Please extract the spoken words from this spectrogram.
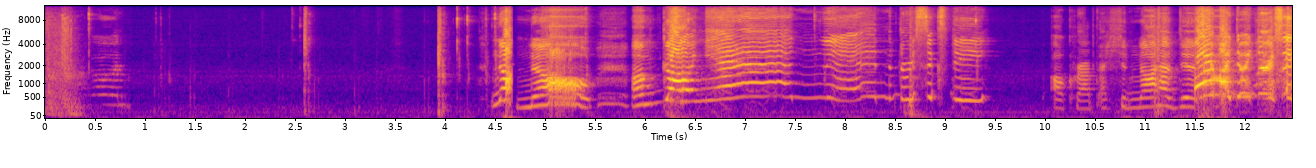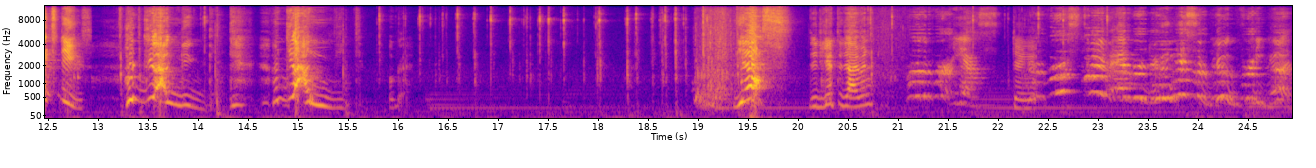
I'm going. No, no, I'm going in, in 360. Oh crap, I should not have did. Why am I doing 360s? Okay. Yes! Did you get the diamond? For the first, yes. Dang For it. the first time ever doing this, I'm doing pretty good.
